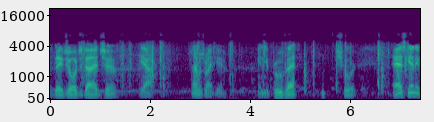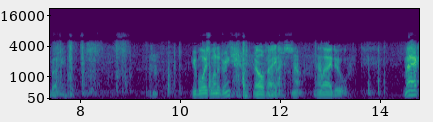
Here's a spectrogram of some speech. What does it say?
The day George died, Sheriff? Yeah. I was right here. Can you prove that? Sure. Ask anybody. You boys want a drink? No, thanks. No. Well, I do. Mac!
